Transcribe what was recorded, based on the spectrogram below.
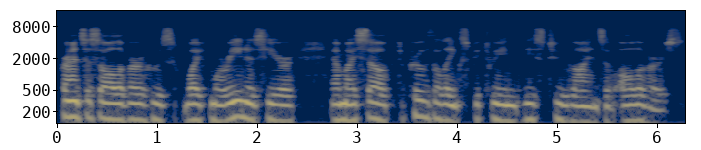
Francis Oliver, whose wife Maureen is here, and myself to prove the links between these two lines of Olivers.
